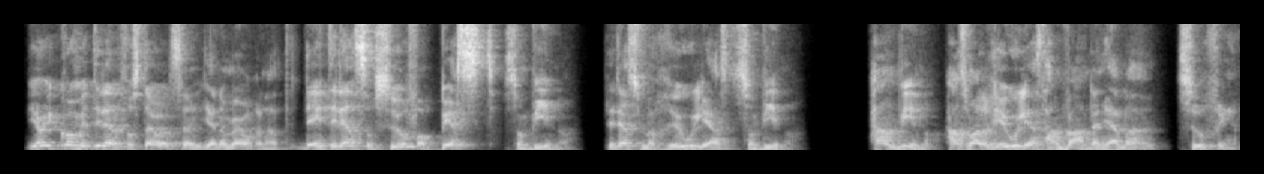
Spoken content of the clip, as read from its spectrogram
jag har ju kommit till den förståelsen genom åren att det är inte den som surfar bäst som vinner. Det är den som är roligast som vinner. Han vinner. Han som hade roligast, han vann den jävla surfingen.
